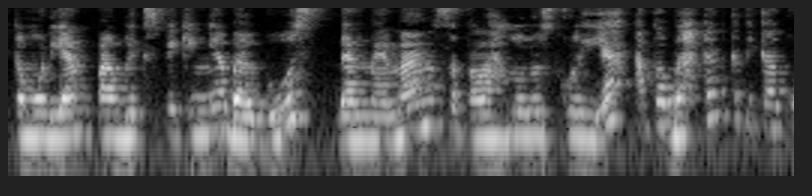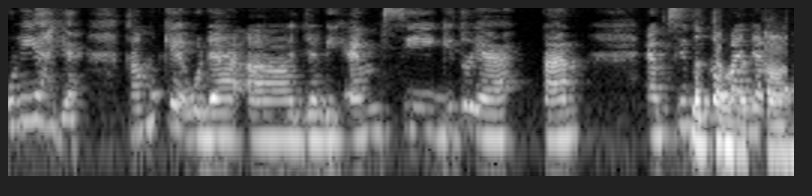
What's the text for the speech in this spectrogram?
kemudian public speakingnya bagus dan memang setelah lulus kuliah atau bahkan ketika kuliah ya, kamu kayak udah uh, jadi MC gitu ya, Tan. MC itu kepanjangan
